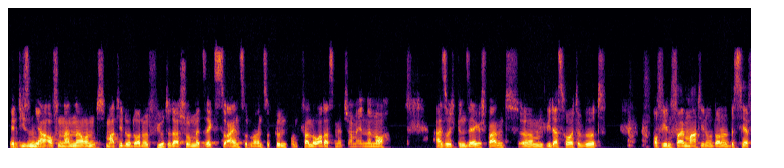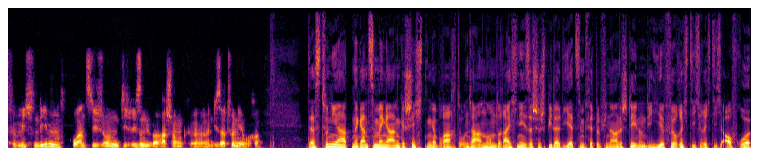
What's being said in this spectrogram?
in diesem Jahr aufeinander und Martin O'Donnell führte da schon mit 6 zu 1 und 9 zu 5 und verlor das Match am Ende noch. Also ich bin sehr gespannt, ähm, wie das heute wird auf jeden Fall Martin O'Donnell bisher für mich neben Juan Sijun die Riesenüberraschung äh, in dieser Turnierwoche. Das Turnier hat eine ganze Menge an Geschichten gebracht, unter anderem drei chinesische Spieler, die jetzt im Viertelfinale stehen und die hier für richtig, richtig Aufruhr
